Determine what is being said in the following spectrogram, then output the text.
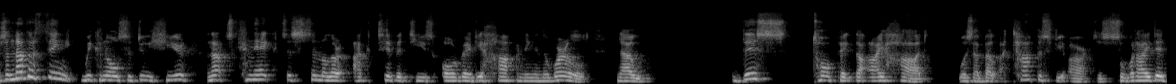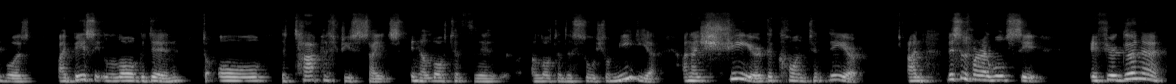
There's another thing we can also do here, and that's connect to similar activities already happening in the world. Now, this topic that I had was about a tapestry artist. So what I did was I basically logged in to all the tapestry sites in a lot of the a lot of the social media, and I shared the content there. And this is where I will say, if you're gonna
